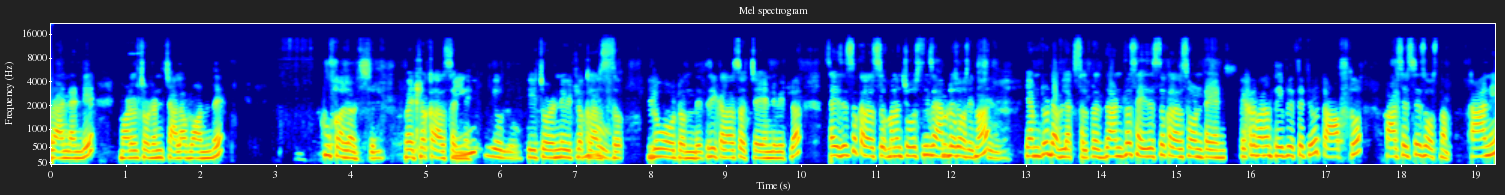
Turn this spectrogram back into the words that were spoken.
బ్రాండ్ అండి. మోడల్ చూడండి చాలా బాగుంది. టూ కలర్స్ వీటిలో కలర్స్ అండి. ఇవి చూడండి వీటిలో కలర్స్ బ్లూ ఒకటి ఉంది. త్రీ కలర్స్ వచ్చాయండి వీటిలో. సైజెస్ కలర్స్ మనం చూస్తున్న శాంపుల్ చూస్తున్నాం ఎం టూ డబుల్ ఎక్స్ఎల్ ప్రతి దాంట్లో సైజెస్ కలర్స్ ఉంటాయండి. ఇక్కడ మనం త్రీ పీస్ సెట్ టాప్స్ కార్ సెట్స్ చూస్తున్నాం. కానీ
